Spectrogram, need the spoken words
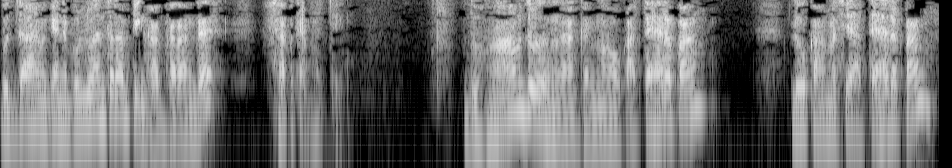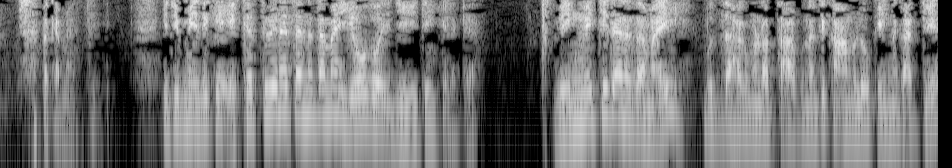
බුද්ධ ආගම කියන්නේ පුළුවන් තරම් පින්කම් කරන්න සැප කැමැත්තේ. බුදුහාමුදුරුවෝ සඳහන් කරනවා ඔක අතහැරපන් ලෝකාමසේ අතහැරපන් සැප කැමැත්තේ. ඉතින් මේ දෙකේ එකතු වෙන තැන තමයි යෝග ජීවිතය කියලා කියන්නේ. වෙන් වෙච්ච තැන තමයි බුද්ධ ධර්මවලට ආපු නැති කාම ලෝකේ ඉන්න කට්ටිය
